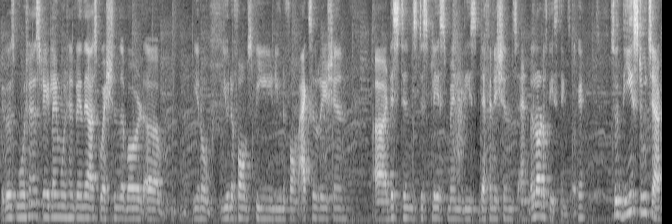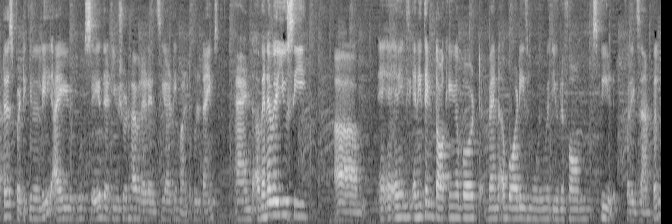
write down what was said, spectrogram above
Because motion is straight line motion plane they ask questions about uh, you know uniform speed uniform acceleration uh, distance displacement these definitions and a lot of these things okay? So these two chapters particularly i would say that you should have read ncert multiple times and uh, whenever you see um, any, anything talking about when a body is moving with uniform speed for example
